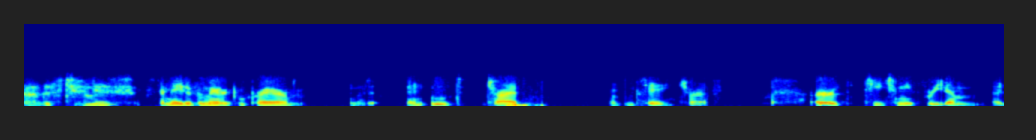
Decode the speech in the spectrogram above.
Uh, this too is a Native American prayer, an Ute tribe, Ute tribe. Earth, teach me freedom as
